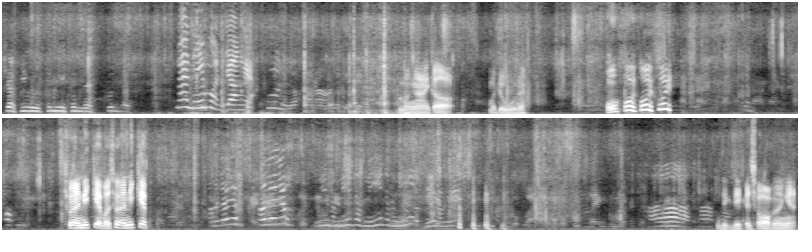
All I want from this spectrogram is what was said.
เชือกคิ้วขึ้นนี่ขึ้นเลยขึ้นเลยหน้านี้หมดยังเนี่ยมาง่ายก็มาดูนะ โอ้โหโอ้ยโอ้ยช่วยอันนี้เก็บอะช่วยอันนี้เก็บ เอาเร็วๆเอาเร็วๆนี่แบบนี้แบบนี้แบบนี้แบบนี้แบบนี้พ่อพ่อ เด็กๆก็ชอบนะเงี้ย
